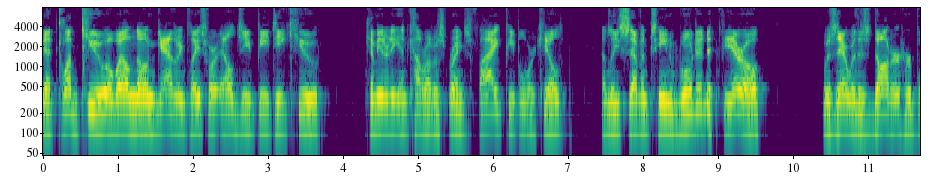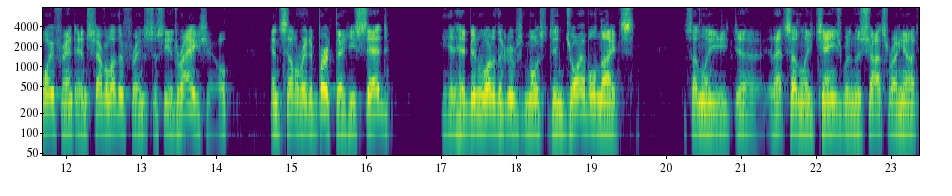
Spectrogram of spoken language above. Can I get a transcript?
at Club Q, a well known gathering place for LGBTQ community in Colorado Springs. Five people were killed, at least 17 wounded. Fierro was there with his daughter, her boyfriend, and several other friends to see a drag show and celebrate a birthday. He said it had been one of the group's most enjoyable nights. Suddenly, uh, that suddenly changed when the shots rang out.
